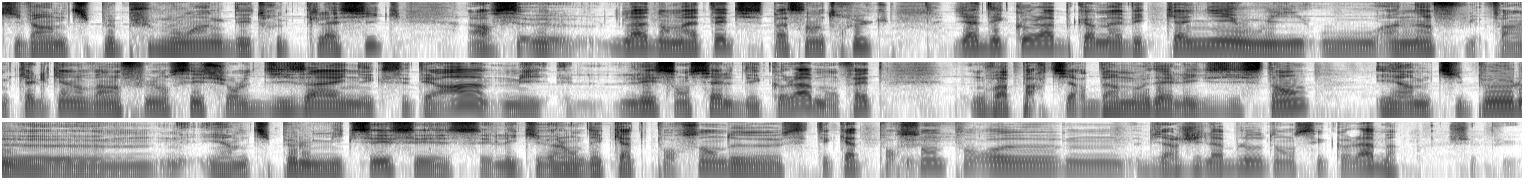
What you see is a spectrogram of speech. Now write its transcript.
qui, va un petit peu plus loin que des trucs classiques. Alors euh, là, dans ma tête, il se passe un truc. Il y a des collabs comme avec Kanye où, quelqu'un va influencer sur le design, etc. Mais l'essentiel des collabs, en fait, on va partir d'un modèle existant et un petit peu le et un petit peu le mixer c'est c'est l'équivalent des 4% de c'était 4% pour euh, Virgil Abloh dans ses collabs? Je sais plus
